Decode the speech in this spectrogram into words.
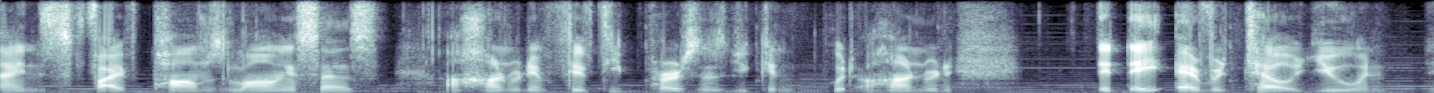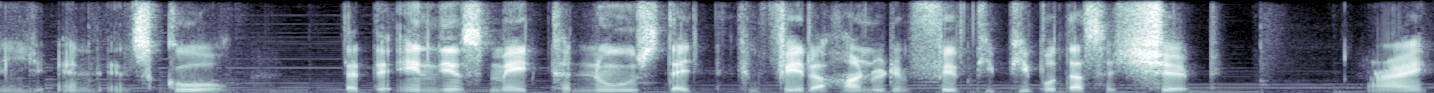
95 palms long, it says. 150 persons you can put 100 did they ever tell you in, in, in school that the indians made canoes that can fit 150 people that's a ship all right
